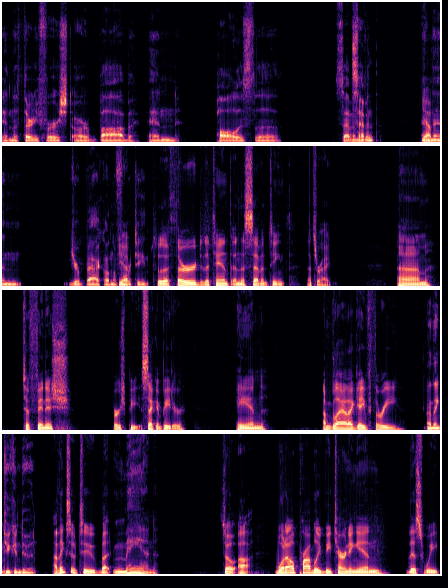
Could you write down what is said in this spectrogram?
and the thirty first are Bob and Paul is the seventh, Seventh. and Yep. then you're back on the Yep. fourteenth. So the third, the tenth, and the seventeenth. That's right. Um, to finish First, Pe- Second Peter, and I'm glad I gave three. I think you can do it. I think so too. But man, so uh, what I'll probably be turning in this week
